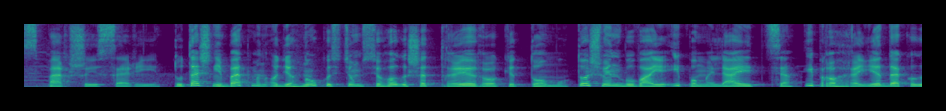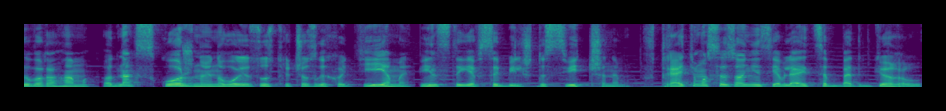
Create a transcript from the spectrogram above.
з першої серії. Тутешній Бетмен одягнув костюм всього лише 3 роки тому. Тож він буває і помиляється, і програє деколи ворогам. Однак з кожною новою зустрічю з лиходіями він стає все більш досвідченим. В третьому сезоні з'являється Бетгерл,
